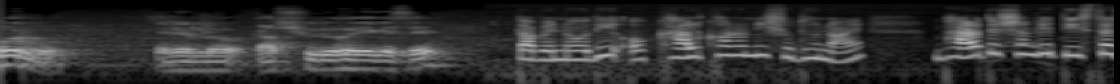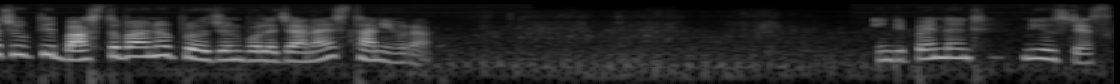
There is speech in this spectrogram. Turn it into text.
করব। এর হলো কাজ শুরু হয়ে গেছে। তবে নদী ও খাল খননই শুধু নয়, ভারতের সঙ্গে তিস্তা চুক্তি বাস্তবায়নের প্রয়োজন বলে জানায় স্থানীয়রা। ইন্ডিপেন্ডেন্ট নিউজ ডেস্ক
